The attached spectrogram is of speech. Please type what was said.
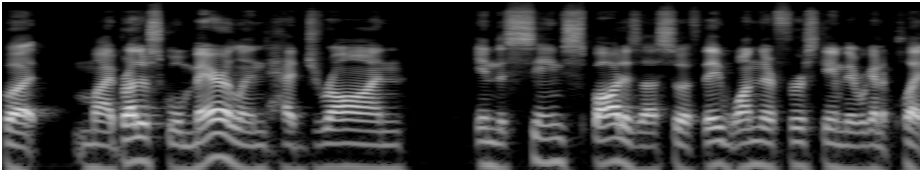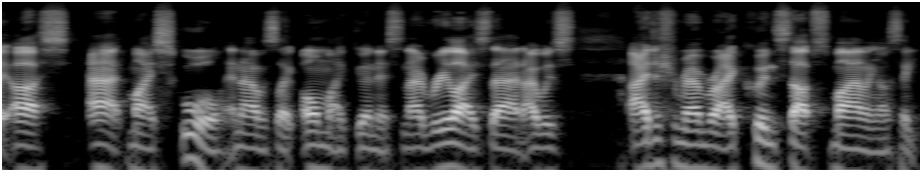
but my brother's school, Maryland, had drawn." In the same spot as us, so if they won their first game, they were going to play us at my school, and I was like, "Oh my goodness!" And I realized that I was, I just remember I couldn't stop smiling. I was like,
